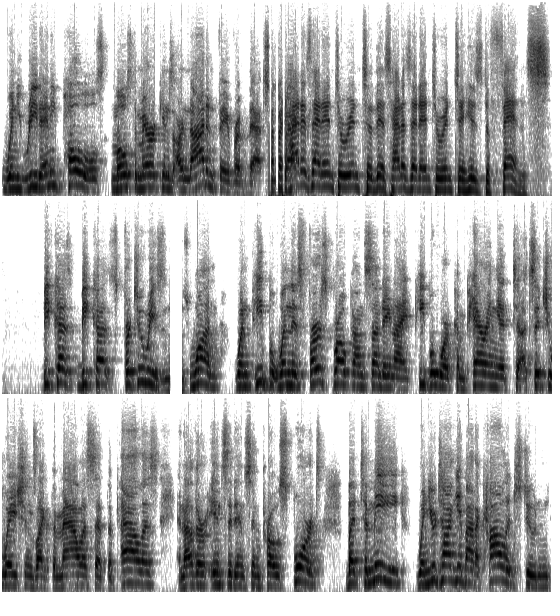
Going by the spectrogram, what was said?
when you read any polls, most Americans are not in favor of that. So but how does that enter into this? How does that enter into his defense? Because, because for two reasons. One, when people, when this first broke on Sunday night, people were comparing it to situations like the malice at the palace and other incidents in pro sports. But to me, when you're talking about a college student,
